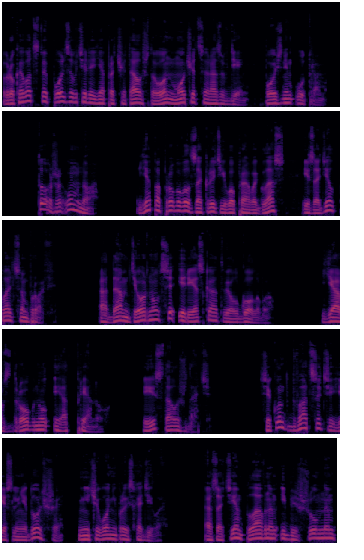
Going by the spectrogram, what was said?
В руководстве пользователя я прочитал, что он мочится раз в день, поздним утром. Тоже умно. Я попробовал закрыть его правый глаз и задел пальцем бровь. Адам дернулся и резко отвел голову. Я вздрогнул и отпрянул. И стал ждать. Секунд двадцать, если не дольше, ничего не происходило. А затем плавным и бесшумным,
